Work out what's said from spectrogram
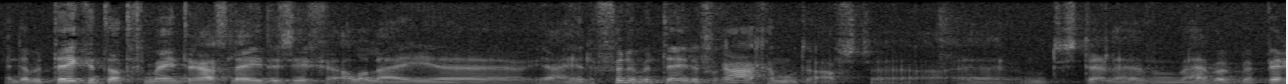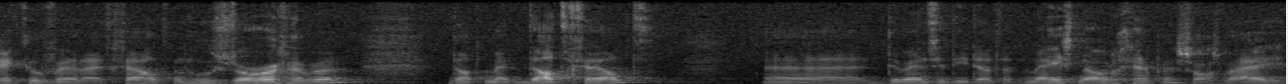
En dat betekent dat gemeenteraadsleden zich allerlei ja, hele fundamentele vragen moeten, moeten stellen. Hè. Van, we hebben een beperkte hoeveelheid geld en hoe zorgen we dat met dat geld de mensen die dat het meest nodig hebben, zoals wij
